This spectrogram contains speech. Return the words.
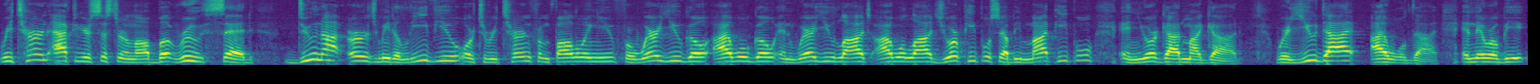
Return after your sister in law. But Ruth said, do not urge me to leave you or to return from following you, for where you go, I will go, and where you lodge, I will lodge. Your people shall be my people, and your God my God. Where you die, I will die, and there will be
